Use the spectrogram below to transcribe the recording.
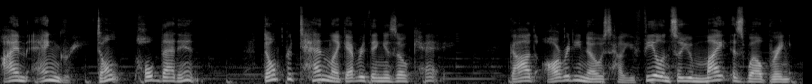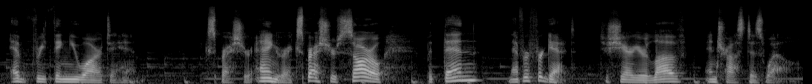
I'm angry. Don't hold that in. Don't pretend like everything is okay. God already knows how you feel, and so you might as well bring everything you are to Him. Express your anger, express your sorrow, but then never forget to share your love and trust as well.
